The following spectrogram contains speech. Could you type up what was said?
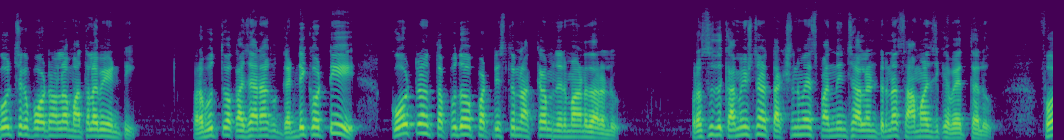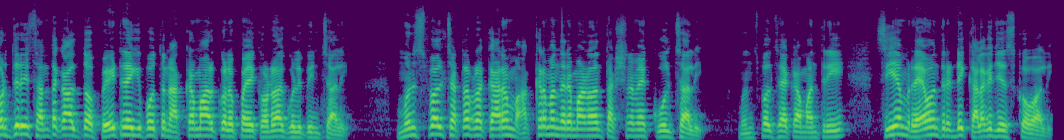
కూల్చకపోవడంలో మతలవేంటి ప్రభుత్వ ఖజానాకు గడ్డి కొట్టి కోర్టును తప్పుదో పట్టిస్తున్న అక్రమ నిర్మాణదారులు. ప్రస్తుత కమిషనర్ తక్షణమే స్పందించాలంటున్న సామాజికవేత్తలు. ఫోర్జరీ సంతకాలతో పేటరేగిపోతున్న అక్రమార్కులపై కొరడా గులిపించాలి. మున్సిపల్ చట్ట ప్రకారం అక్రమ నిర్మాణాలను తక్షణమే కూల్చాలి. మున్సిపల్ శాఖ మంత్రి సీఎం రేవంత్ రెడ్డి కలగజేసుకోవాలి.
